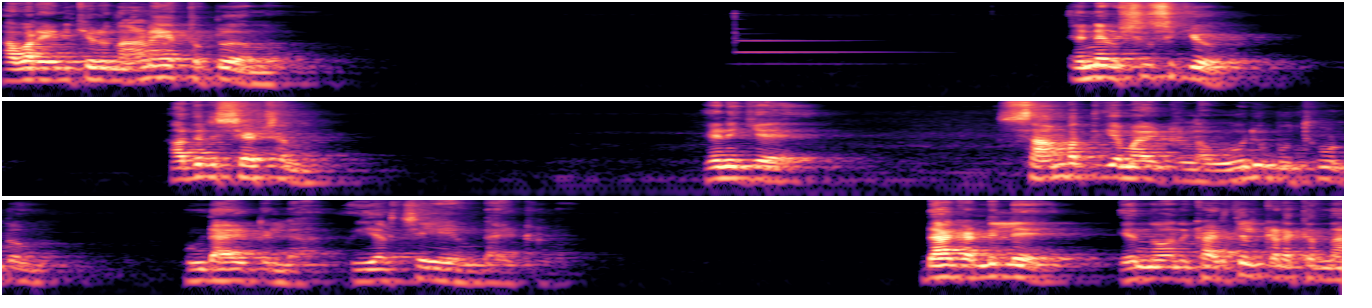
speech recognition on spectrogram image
അവർ എനിക്കൊരു നാണയത്തൊട്ട് തന്നു. എന്നെ വിശ്വസിക്കൂ അതിനുശേഷം എനിക്ക് സാമ്പത്തികമായിട്ടുള്ള ഒരു ബുദ്ധിമുട്ടും ഉണ്ടായിട്ടില്ല ഉയർച്ചയേ ഉണ്ടായിട്ടുള്ളൂ. ഇതാ കണ്ടില്ലേ എന്ന് പറഞ്ഞ് കഴുത്തിൽ കിടക്കുന്ന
